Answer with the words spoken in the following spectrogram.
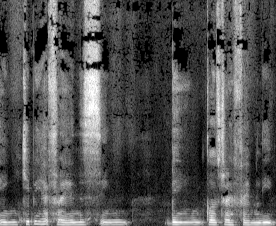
in keeping her friends, in being close to her family,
